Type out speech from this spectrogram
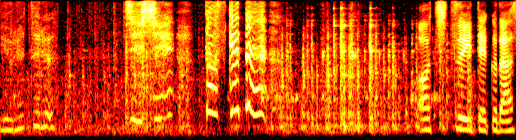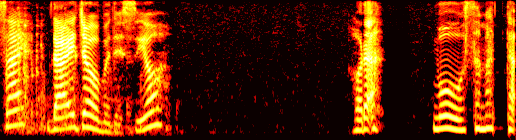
揺れてる。地震？助けて！落ち着いてください。大丈夫ですよ。ほらもう収まった。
